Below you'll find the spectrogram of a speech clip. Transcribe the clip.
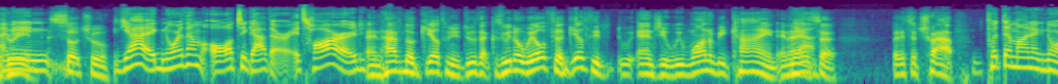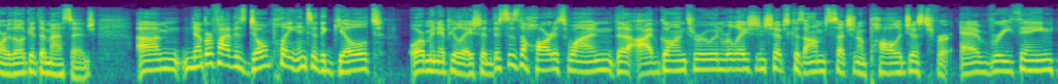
I mean- so true. Yeah, ignore them altogether. It's hard. And have no guilt when you do that, because we know we all feel guilty, Angi. We want to be kind, and Yeah. it's a, but it's a trap. put them on ignore. They'll get the message. Um, number five is don't play into the guilt or manipulation. This is the hardest one that I've gone through in relationships because I'm such an apologist for everything.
